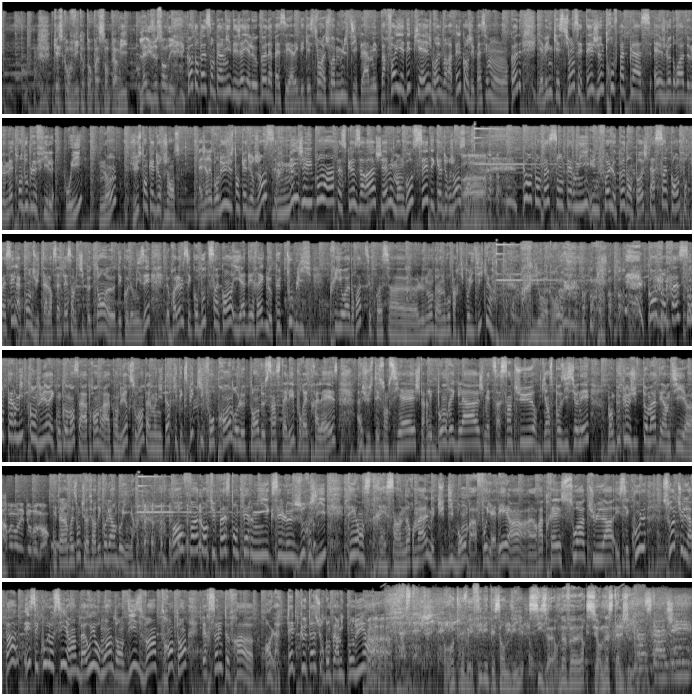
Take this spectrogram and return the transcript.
Qu'est-ce qu'on vit quand on passe son permis La liste de Sandy. Quand on passe son permis, déjà, il y a le code à passer avec des questions à choix multiples. hein. Mais parfois, il y a des pièges. Moi, je me rappelle quand j'ai passé mon code, il y avait une question, c'était je ne trouve pas de place. Ai-je le droit de me mettre en double fil? Oui, non, juste en cas d'urgence. Bah, j'ai répondu juste en cas d'urgence, mais j'ai eu bon, hein, parce que Zara, H&M et Mango, c'est des cas d'urgence. hein. Ah, Quand on passe son permis, une fois le code en poche, t'as 5 ans pour passer la conduite. Alors ça te laisse un petit peu de temps euh, d'économiser. Le problème c'est qu'au bout de 5 ans, il y a des règles que t'oublies. Prio à droite, c'est quoi ça euh, Le nom d'un nouveau parti politique Rio à droite. Quand on passe son permis de conduire et qu'on commence à apprendre à conduire, souvent t'as le moniteur qui t'explique qu'il faut prendre le temps de s'installer pour être à l'aise, ajuster son siège, faire les bons réglages, mettre sa ceinture, bien se positionner. Manque plus que le jus de tomate et un petit... euh, Armement des toboggans. et t'as l'impression que tu vas faire décoller un Boeing. enfin, quand tu passes ton permis et que c'est le jour J, t'es en stress, hein, normal, mais tu te dis bon bah faut y aller. Hein. Alors après, soit tu l'as et c'est cool, soit tu l'as pas et c'est cool aussi. Hein. Bah oui, au moins dans 10, 20, 30 ans, personne te fera euh, oh la tête que t'as sur ton permis de conduire. Retrouvez Philippe et Sandy, 6h, 9h sur Nostalgie. Nostalgie.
